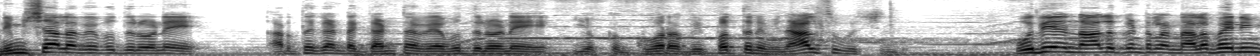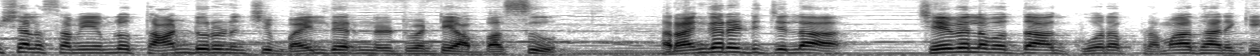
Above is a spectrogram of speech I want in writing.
నిమిషాల వ్యవధిలోనే అర్ధగంట గంట వ్యవధిలోనే ఈ యొక్క ఘోర విపత్తును వినాల్సి వచ్చింది. ఉదయం నాలుగు గంటల నలభై నిమిషాల సమయంలో తాండూరు నుంచి బయలుదేరినటువంటి ఆ బస్సు రంగారెడ్డి జిల్లా చేవెల వద్ద ఘోర ప్రమాదానికి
